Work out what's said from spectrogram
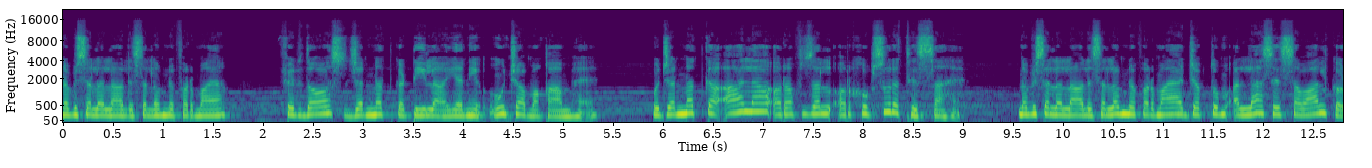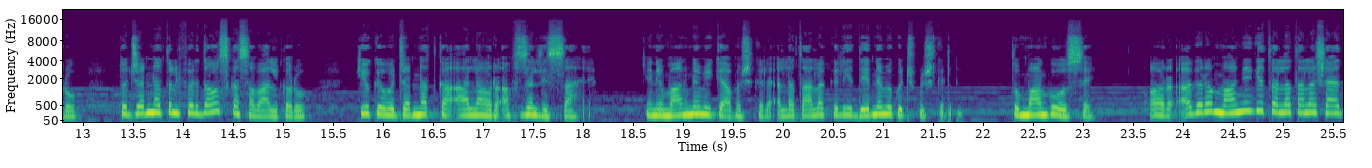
नबी सल्लल्लाहु अलैहि वसल्लम ने फरमाया, फिरदौस जन्नत का टीला यानी ऊँचा मकाम है। वो जन्नत का आला और अफजल और खूबसूरत हिस्सा है। नबी सल्लल्लाहु अलैहि वसल्लम ने फरमाया, जब तुम अल्लाह से सवाल करो तो जन्नतुल फिरदौस का सवाल करो, क्योंकि वो जन्नत का आला और अफजल हिस्सा है। यानी मांगने में क्या मुश्किल है? अल्लाह ताला के लिए देने में कुछ मुश्किल नहीं। तुम मांगो उससे। और अगर हम मांगेंगे तो अल्लाह ताला शायद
